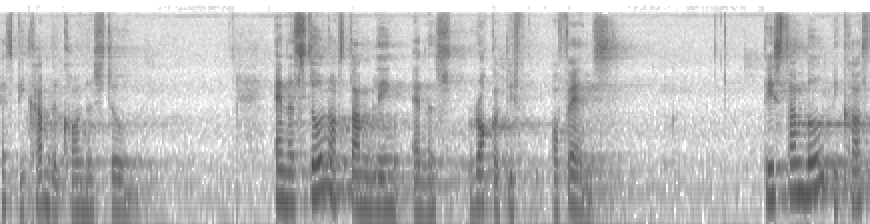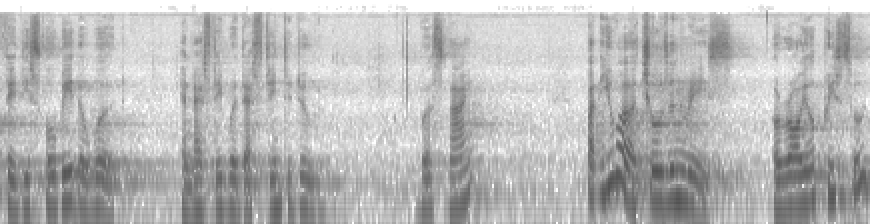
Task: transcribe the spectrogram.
has become the cornerstone, and a stone of stumbling and a rock of offense. They stumble because they disobey the word, and as they were destined to do. Verse 9 But you are a chosen race, a royal priesthood,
